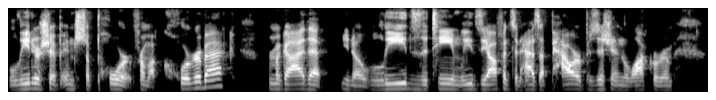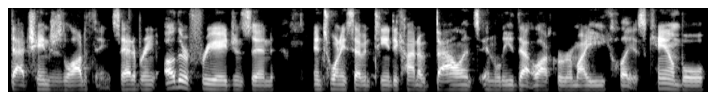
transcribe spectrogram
leadership and support from a quarterback from a guy that you know leads the team leads the offense and has a power position in the locker room that changes a lot of things. They had to bring other free agents in in 2017 to kind of balance and lead that locker room i.e Calais campbell.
